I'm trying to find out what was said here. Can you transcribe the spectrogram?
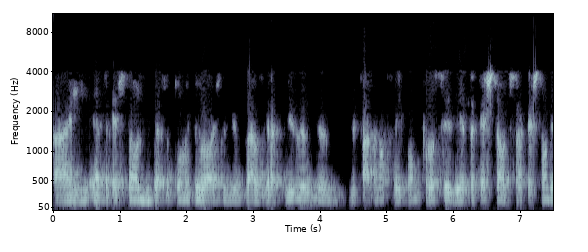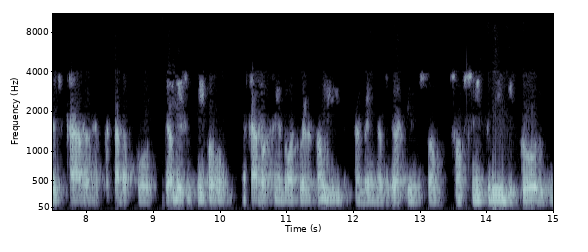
Aí essa questão dessa turma que de usar os grafismos, eu, de fato não sei como proceder essa questão, isso é uma questão dedicada né, para cada povo. E ao mesmo tempo acaba sendo uma coisa tão linda também, né? Os grafismos são, são sempre de todos e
